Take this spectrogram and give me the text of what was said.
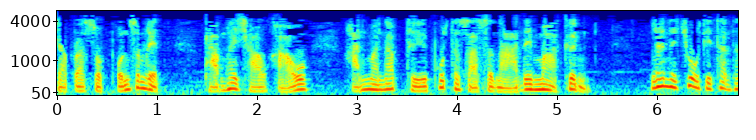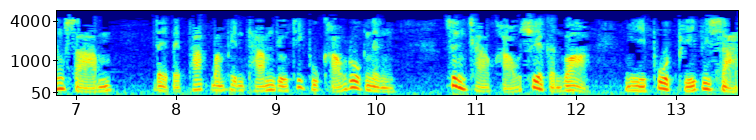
จะประสบผลสำเร็จทำให้ชาวเขา หันมานับถือพุทธศาสนาได้มากขึ้น และในช่วงที่ท่านทั้งสามได้ไปพักบำเพ็ญธรรมอยู่ที่ภูเขาลูกหนึ่ง ซึ่งชาวเขาเชื่อกันว่ามีพูดผีพิศาจ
